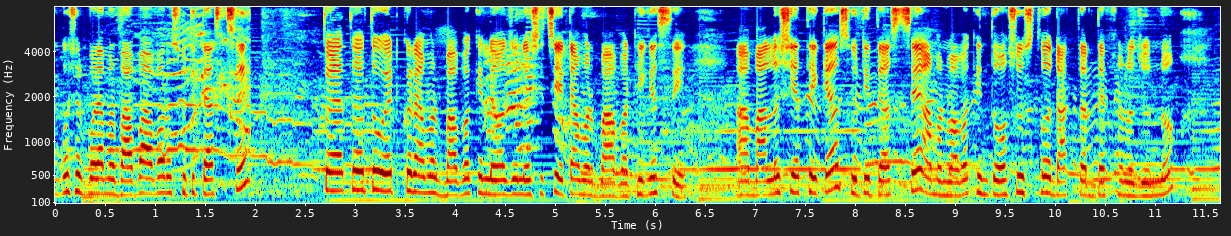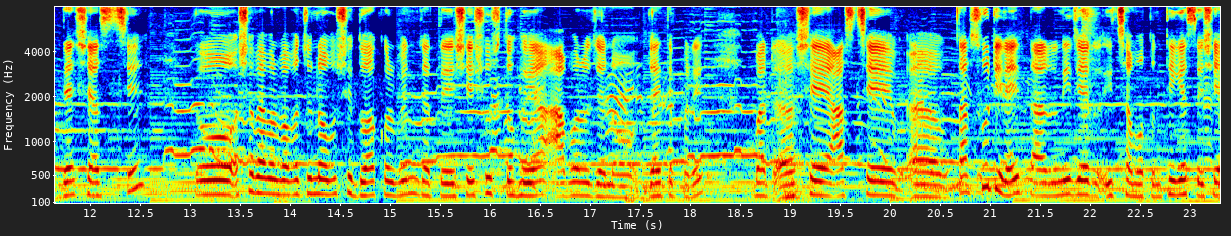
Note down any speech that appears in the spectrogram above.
এক বছর পরে আমার বাবা আবারও ছুটিতে আসছে। তো এত এত ওয়েট করে আমার বাবাকে নেওয়ার জন্য এসেছে, এটা আমার বাবা, ঠিক আছে? মালয়েশিয়া থেকে ছুটিতে আসছে, আমার বাবা কিন্তু অসুস্থ, ডাক্তার দেখানোর জন্য দেশে আসছে। তো সবাই আমার বাবার জন্য অবশ্যই দোয়া করবেন যাতে সে সুস্থ হয়ে আবারও যেন যাইতে পারে। বাট সে আসছে তার ছুটি নেই, তার নিজের ইচ্ছা মতন, ঠিক আছে? সে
